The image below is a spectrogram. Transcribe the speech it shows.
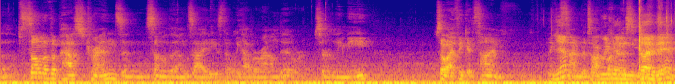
the, some of the past trends and some of the anxieties that we have around it, or certainly me. So I think it's time. Think Yeah, it's time to talk we about can this year. dive in.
